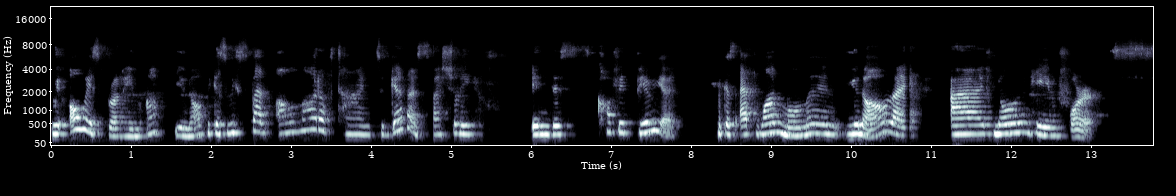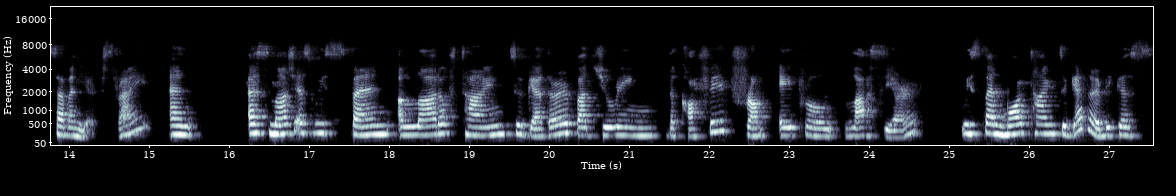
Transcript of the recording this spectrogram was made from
we always brought him up, you know, because we spent a lot of time together, especially in this COVID period. Because at one moment, you know, like I've known him for seven years, right? And as much as we spend a lot of time together, but during the COVID from April last year, we spend more time together because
